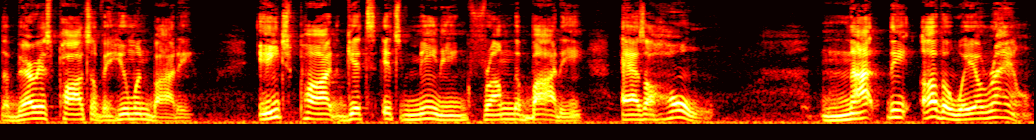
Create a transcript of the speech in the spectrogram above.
the various parts of a human body. Each part gets its meaning from the body as a whole, not the other way around.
